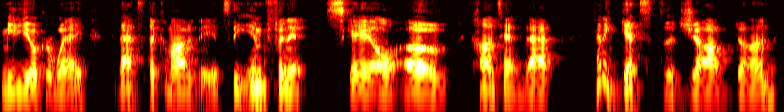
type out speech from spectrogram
mediocre way, that's the commodity. It's the infinite scale of content that kind of gets the job done,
